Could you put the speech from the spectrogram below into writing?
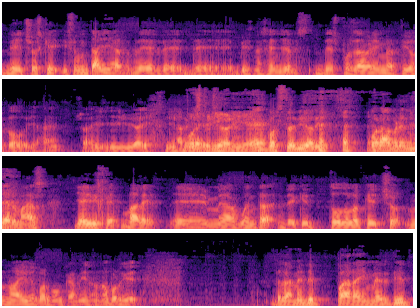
de hecho, es que hice un taller de, Business Angels después de haber invertido todo ya, ¿eh? O sea, a posteriori, ¿eh? A posteriori, por aprender más. Y ahí dije, vale, eh, me he dado cuenta de que todo lo que he hecho no ha ido por buen camino, ¿no? Porque realmente para invertir,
